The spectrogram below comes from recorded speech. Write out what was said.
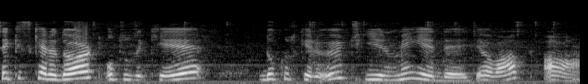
8 kere 4 32. 9 kere 3 27. Cevap A.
